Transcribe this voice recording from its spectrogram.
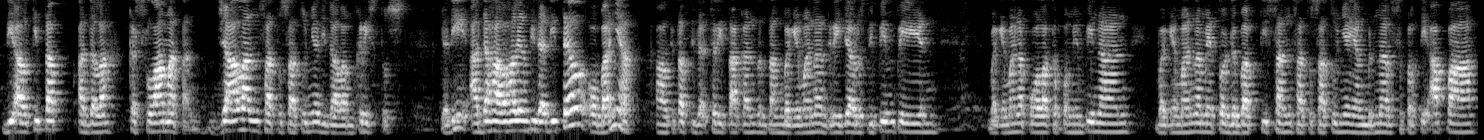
di Alkitab adalah keselamatan, jalan satu-satunya di dalam Kristus. Jadi ada hal-hal yang tidak detail, oh banyak. Alkitab tidak ceritakan tentang bagaimana gereja harus dipimpin, bagaimana pola kepemimpinan, bagaimana metode baptisan satu-satunya yang benar seperti apa.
